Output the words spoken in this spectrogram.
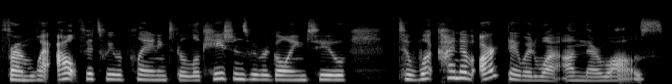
from what outfits we were planning to the locations we were going to, to what kind of art they would want on their walls.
